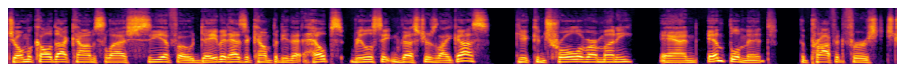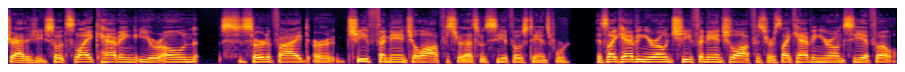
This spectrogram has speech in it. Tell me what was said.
joemccall.com slash CFO. David has a company that helps real estate investors like us get control of our money and implement the profit first strategy. So it's like having your own certified or chief financial officer. That's what CFO stands for. It's like having your own chief financial officer. It's like having your own CFO.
